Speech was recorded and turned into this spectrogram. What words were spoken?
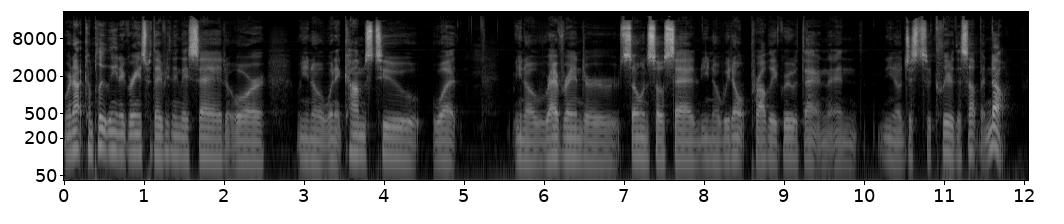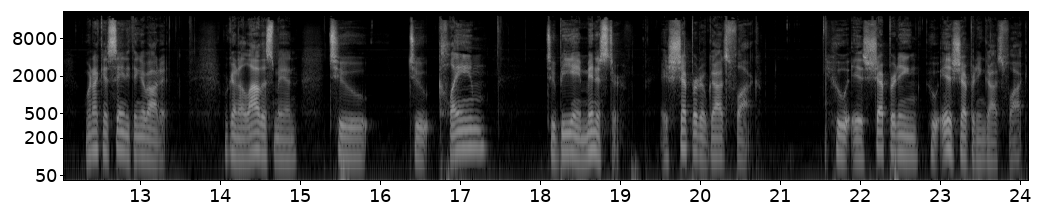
we're not completely in agreement with everything they said. Or, you know, when it comes to what you know, Reverend or so and so said, you know, we don't probably agree with that, and and you know, just to clear this up. But no, we're not going to say anything about it. We're going to allow this man to to claim to be a minister, a shepherd of God's flock, who is shepherding who is shepherding God's flock,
